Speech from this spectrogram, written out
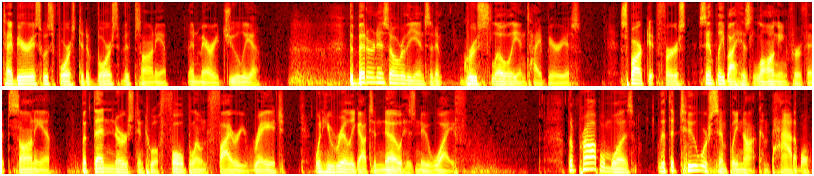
Tiberius was forced to divorce Vipsania and marry Julia. The bitterness over the incident grew slowly in Tiberius, sparked at first simply by his longing for Vipsania, but then nursed into a full-blown fiery rage when he really got to know his new wife. The problem was that the two were simply not compatible.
